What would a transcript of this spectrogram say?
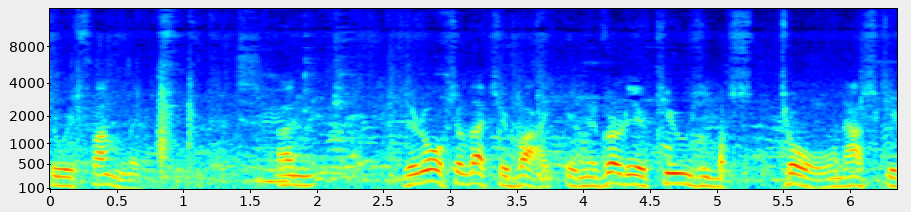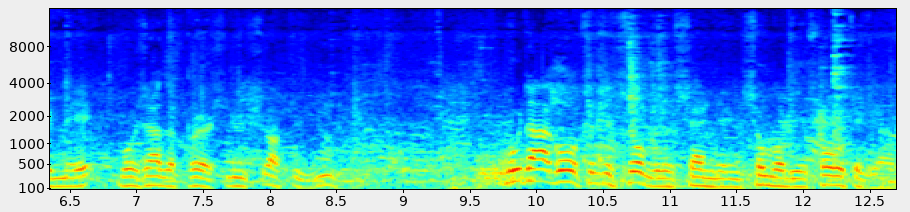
to his family, hmm. and they wrote a letter back in a very accusing tone, asking me was I the person who shot him. you. Would I go to the trouble of sending somebody a photograph?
